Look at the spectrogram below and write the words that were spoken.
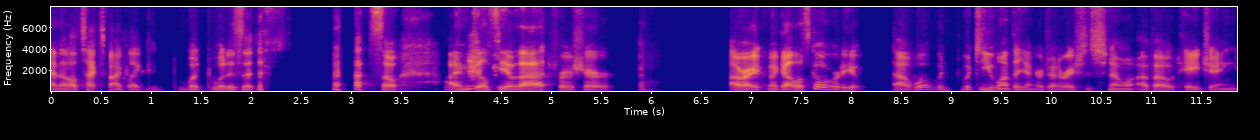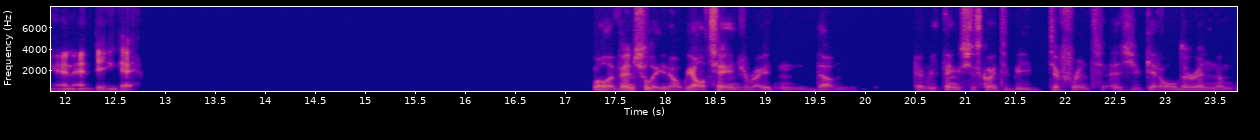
and then I'll text back like what what is it? so I'm guilty of that for sure. All right, Miguel, let's go over to you. Uh, what would what do you want the younger generations to know about aging and, and being gay? Well, eventually, you know, we all change, right? And um, everything's just going to be different as you get older, and no,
